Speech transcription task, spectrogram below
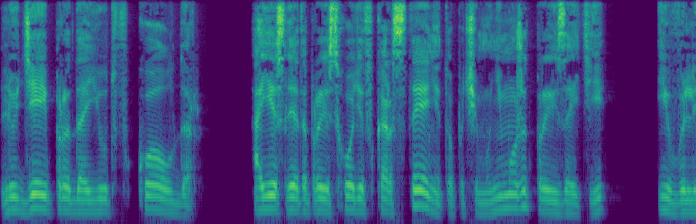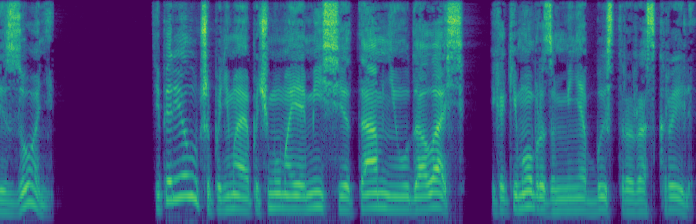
Людей продают в Колдер. А если это происходит в Карстене, то почему не может произойти и в Элизоне. Теперь я лучше понимаю, почему моя миссия там не удалась и каким образом меня быстро раскрыли.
